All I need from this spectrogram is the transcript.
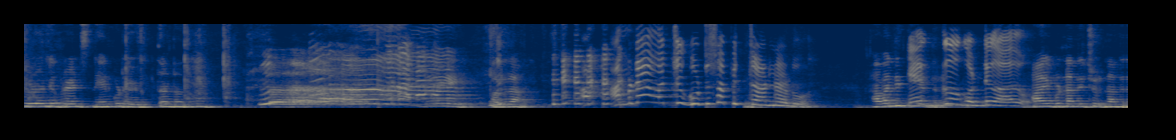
చూడండి ఫ్రెండ్స్ నేను కూడా ఎడుతాను వదరా అప్పుడే వచ్చి గుడ్డు సప్పిస్తాడు అవన్నీ. గుడ్డు ఇప్పుడు నన్ను చూ నన్ను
